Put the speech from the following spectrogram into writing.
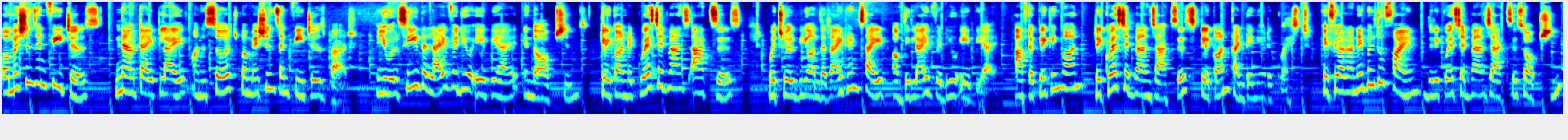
permissions and features. Now type live on the search permissions and features bar. You will see the live video API in the options. Click on request advanced access, which will be on the right hand side of the live video API. After clicking on Request Advanced Access, click on Continue Request. If you are unable to find the Request Advanced Access option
